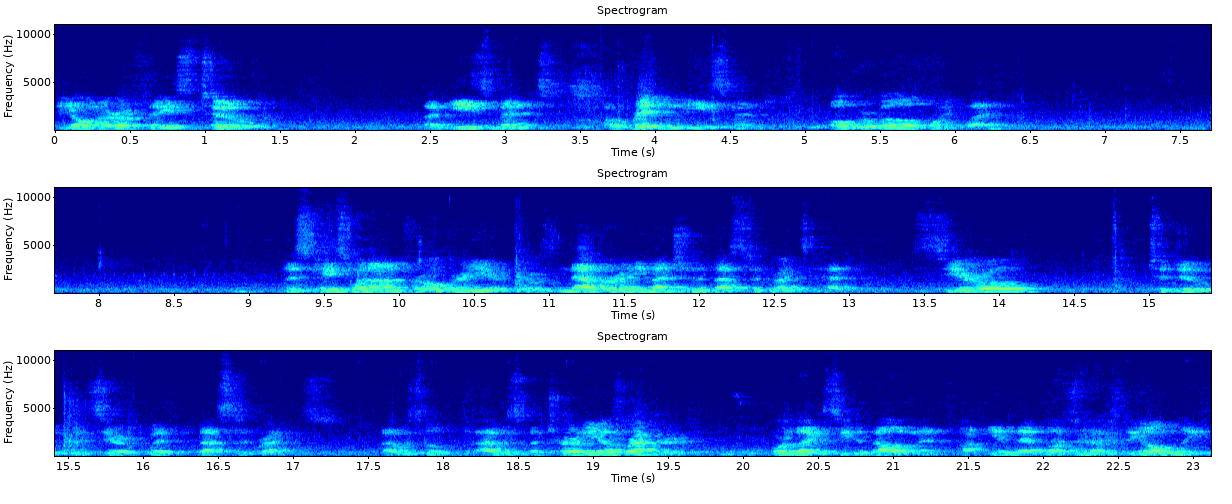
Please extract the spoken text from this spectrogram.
the owner of phase two an easement, a written easement over Willow Point Way. This case went on for over a year. There was never any mention of vested rights. It had zero to do with zero, with vested rights. I was, the I was attorney of record for legacy development in that lawsuit. I was the only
